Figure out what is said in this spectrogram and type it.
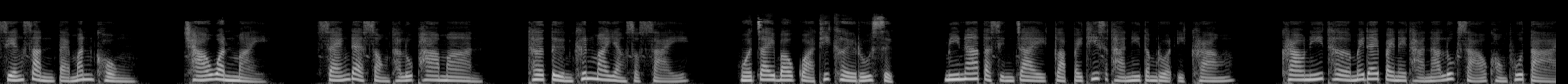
เสียงสั่นแต่มั่นคง เช้าวันใหม่ แสงแดดส่องทะลุผ้าม่าน เธอตื่นขึ้นมาอย่างสดใส หัวใจเบากว่าที่เคยรู้สึก มีหน้าตัดสินใจกลับไปที่สถานีตำรวจอีกครั้ง คราวนี้เธอไม่ได้ไปในฐานะลูกสาวของผู้ตาย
